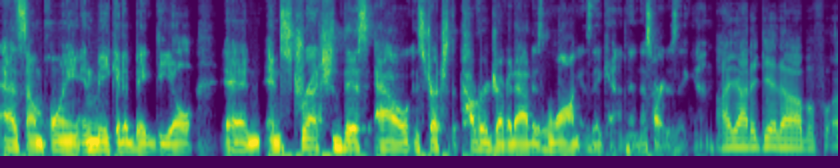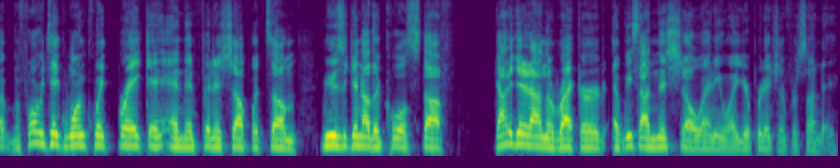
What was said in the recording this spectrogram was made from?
at some point and make it a big deal and and stretch this out and stretch the coverage of it out as long as they can and as hard as they can. I got to get uh before uh, before we take one quick break and, and then finish up with some music and other cool stuff. Got to get it on the record, at least on this show anyway. Your prediction for Sunday.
